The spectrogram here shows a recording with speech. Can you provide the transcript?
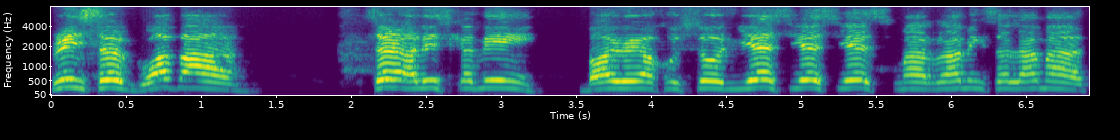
Princer, guwapa. Sir, alis kami. Bawi ako soon. Yes, yes, yes. Maraming salamat.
